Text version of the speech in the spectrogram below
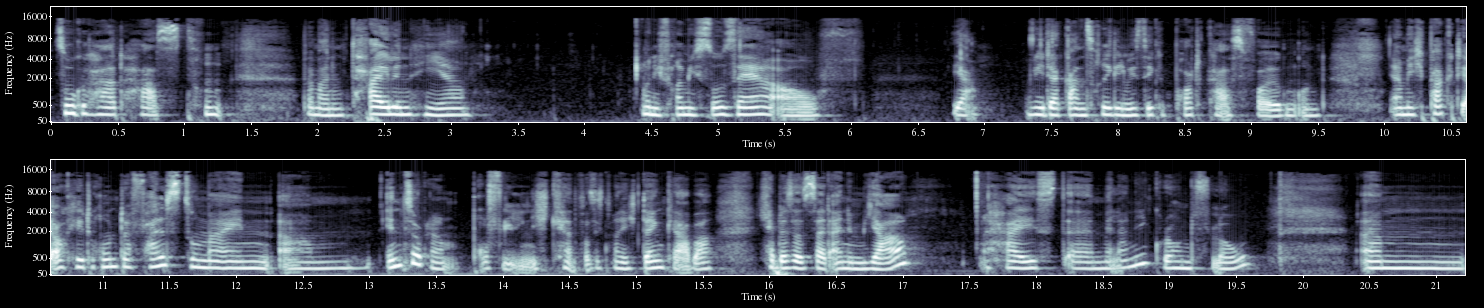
zugehört hast bei meinem Teilen hier. Und ich freue mich so sehr auf, ja, wieder ganz regelmäßige Podcast-Folgen. Und ähm, ich packe dir auch hier drunter, falls du mein ähm, Instagram-Profil nicht kennst, was ich mal nicht denke, aber ich habe das jetzt seit einem Jahr, heißt äh, Melanie Ground Flow. Ähm,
